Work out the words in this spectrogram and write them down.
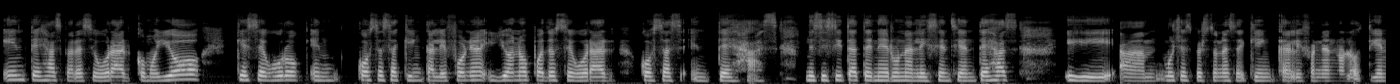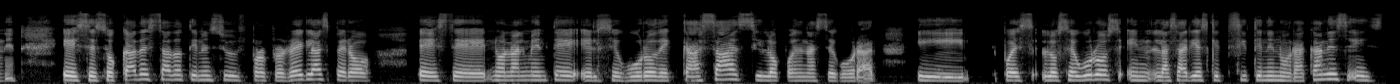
en Texas para asegurar. Como yo que seguro en cosas aquí en California, yo no puedo asegurar cosas en Texas. Necesita tener una licencia en Texas y muchas personas aquí en California no lo tienen. Es eso, cada estado tiene sus propias reglas, pero este, normalmente el seguro de casa sí lo pueden asegurar y pues los seguros en las áreas que sí tienen huracanes es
